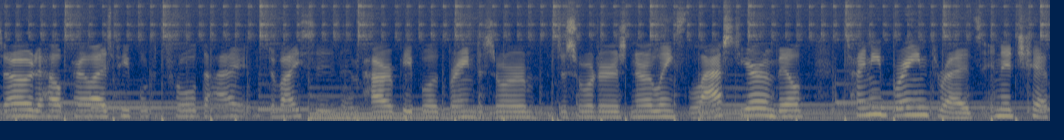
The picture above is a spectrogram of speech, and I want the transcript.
So, to help paralyzed people control di- devices and empower people with brain disorder- disorders, Neuralink's last year unveiled tiny brain threads in a chip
